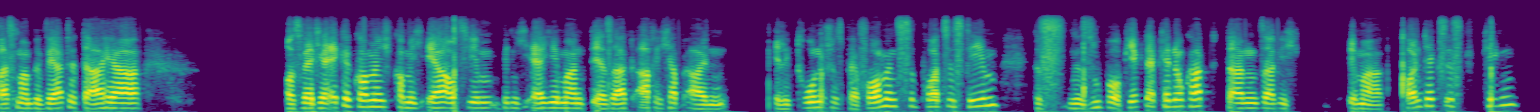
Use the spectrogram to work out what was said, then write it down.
was man bewertet, daher aus welcher Ecke komme ich? Komme ich eher aus bin ich eher jemand, der sagt, ach, ich habe ein elektronisches Performance Support System, das eine super Objekterkennung hat, dann sage ich immer, Kontext ist King.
